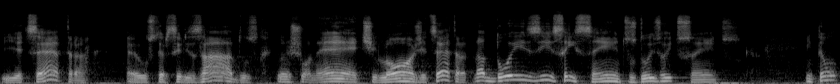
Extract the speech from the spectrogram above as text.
e etc., é, os terceirizados, lanchonete, loja, etc., dá 2,600, 2,800. Então,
